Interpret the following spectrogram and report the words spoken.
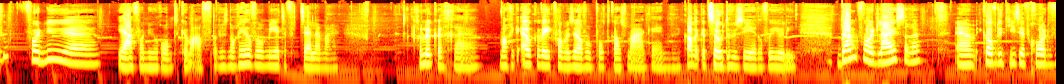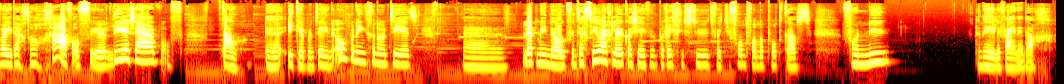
voor nu, ja, voor nu rond ik hem af. Er is nog heel veel meer te vertellen. Maar gelukkig mag ik elke week van mezelf een podcast maken. En kan ik het zo doseren voor jullie. Dank voor het luisteren. Um, ik hoop dat je iets hebt gehoord waarvan je dacht, oh gaaf. Of weer leerzaam. Of nou, ik heb meteen de opening genoteerd. Uh, let me know. Ik vind het echt heel erg leuk als je even een berichtje stuurt wat je vond van de podcast. Voor nu een hele fijne dag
